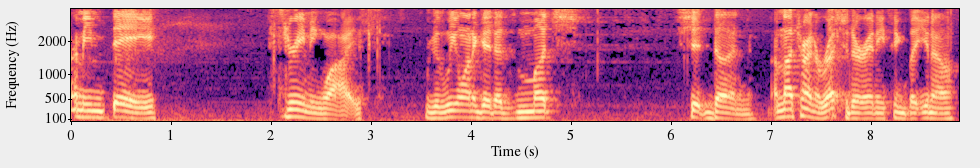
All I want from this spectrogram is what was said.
I mean, day streaming wise because we want to get as much shit done. I'm not trying to rush it or anything, but you know,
